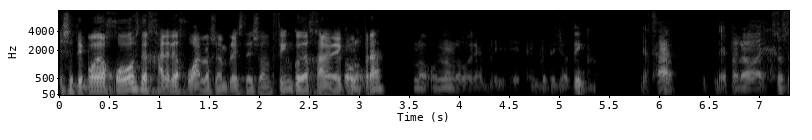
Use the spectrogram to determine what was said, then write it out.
ese, tipo de juegos dejaré de jugarlos en PlayStation 5, dejaré de comprar. No, no, lo voy en, PlayStation 5. Ya está. Eh, pero es,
